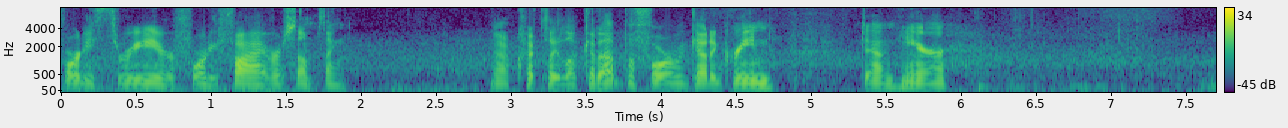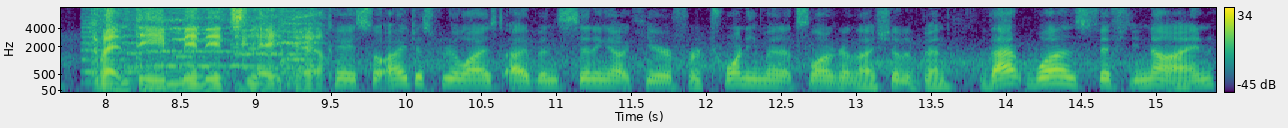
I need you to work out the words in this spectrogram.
43 or 45 or something. I'll quickly look it up before we got a green down here. 20 minutes later. Okay, so I just realized I've been sitting out here for 20 minutes longer than I should have been. That was 59.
